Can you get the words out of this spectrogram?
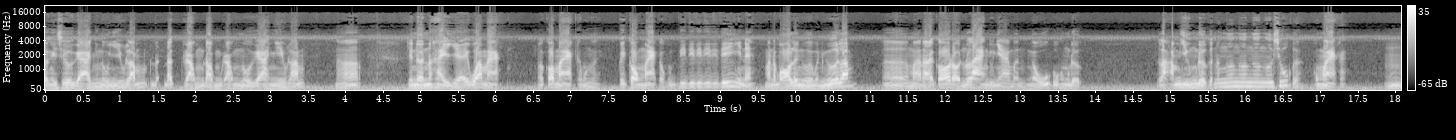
uh, ngày xưa gà nuôi nhiều lắm đất rộng đồng rộng nuôi gà nhiều lắm. Đó cho nên nó hay dễ quá mạc. Nó có mạc đó mọi người. Cái con mạc cũng tí tí tí tí tí như nè mà nó bò lên người mình ngứa lắm. À, mà đã có rồi nó lan vô nhà mình ngủ cũng không được. Làm gì cũng được nó ngứa ngứa ngứa, ngứa suốt à con mạc á. Ừ.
